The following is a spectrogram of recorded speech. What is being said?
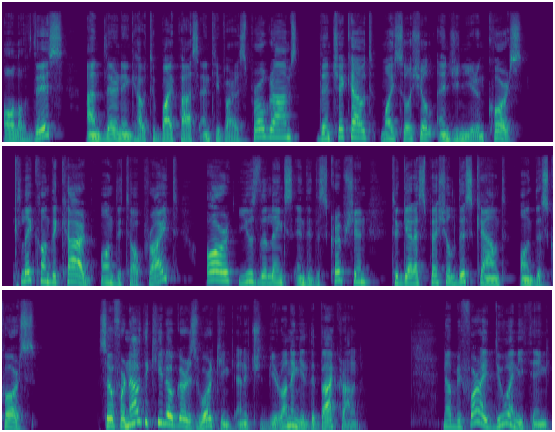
all of this, and learning how to bypass antivirus programs, then check out my social engineering course. Click on the card on the top right or use the links in the description to get a special discount on this course. So for now the keylogger is working and it should be running in the background. Now before I do anything,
